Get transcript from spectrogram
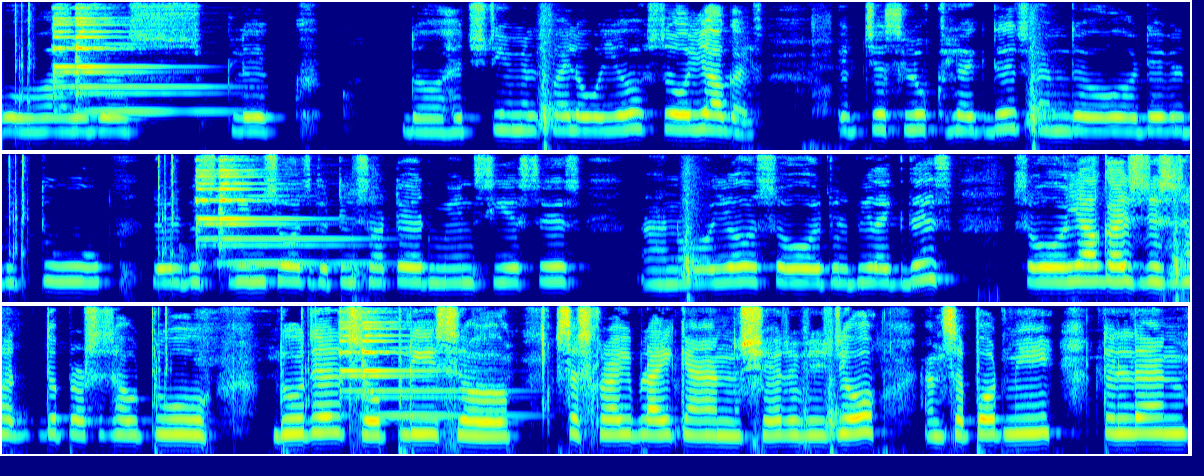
so I'll just click the HTML file over here. So yeah guys. It just look like this and uh, there will be two there will be screenshots getting started main css and over here. So it will be like this. So yeah guys this is how the process how to do this. So please uh, subscribe like and share the video and support me. Till then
